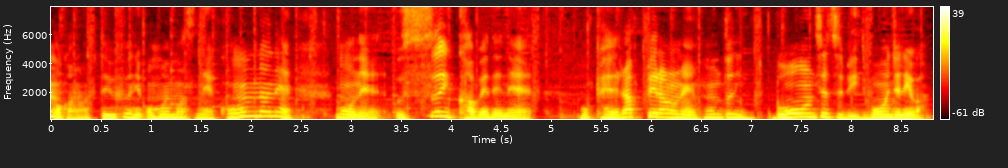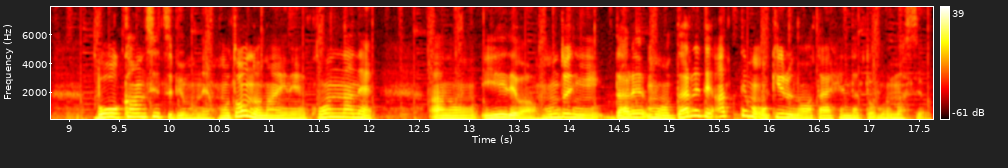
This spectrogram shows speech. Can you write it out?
うのかなっていうふうに思いますね。こんなね、もうね、薄い壁でね、もうペラペラのね、本当に防音設備、防音じゃねえわ。防寒設備もね、ほとんどないね、こんなね、あの、家では本当に誰、もう誰であっても起きるのは大変だと思いますよ。も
